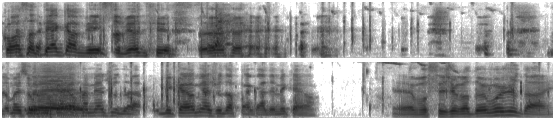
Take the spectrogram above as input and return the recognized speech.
Coça até a cabeça, meu Deus. Não, mas o é... Mikael vai me ajudar. O Mikael me ajuda a pagar, né, Mikael? É, você jogador, eu vou ajudar, hein?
